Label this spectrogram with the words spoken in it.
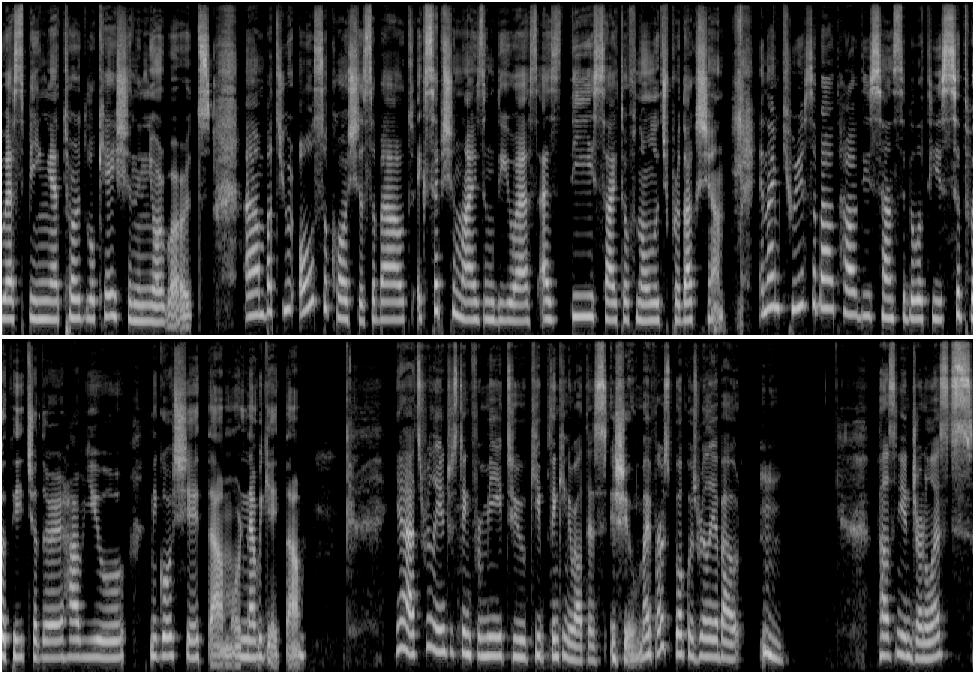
US being a third location in your words. Um, but you're also cautious about exceptionalizing the US as the site of knowledge production. And I'm curious about how these sensibilities sit with each other, how you negotiate them or navigate them? Yeah, it's really interesting for me to keep thinking about this issue. My first book was really about Palestinian journalists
